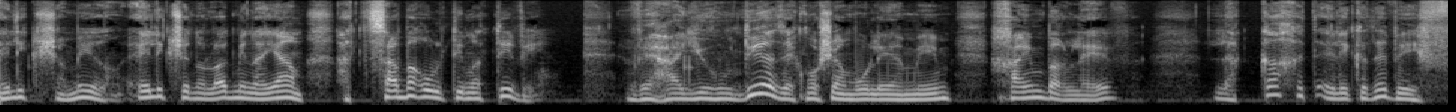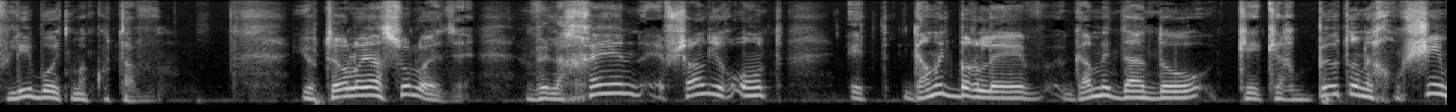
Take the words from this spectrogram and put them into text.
אליק שמיר, אליק שנולד מן הים, הצבר האולטימטיבי. והיהודי הזה, כמו שאמרו לימים, חיים בר-לב, לקח את אלי כזה והפליא בו את מכותיו. יותר לא יעשו לו את זה. ולכן אפשר לראות את, גם את בר-לב, גם את דדו, כהרבה יותר נחושים,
